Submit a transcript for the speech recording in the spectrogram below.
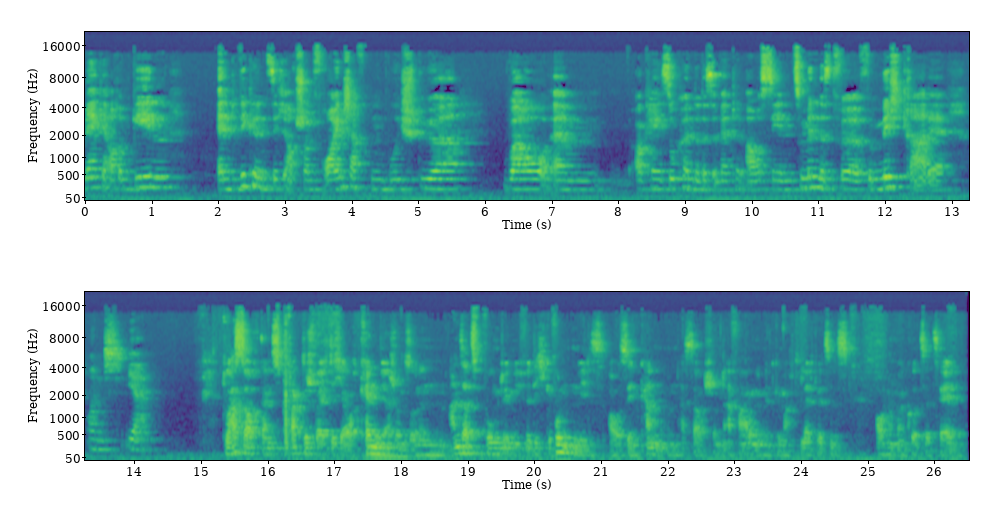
merke auch im Gehen, entwickeln sich auch schon Freundschaften, wo ich spüre, wow, ähm, okay, so könnte das eventuell aussehen, zumindest für, für mich gerade. Und ja, Du hast auch ganz praktisch, weil ich dich ja auch kenne, ja schon so einen Ansatzpunkt irgendwie für dich gefunden, wie das aussehen kann und hast da auch schon Erfahrungen mitgemacht. Vielleicht willst du das auch nochmal kurz erzählen,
